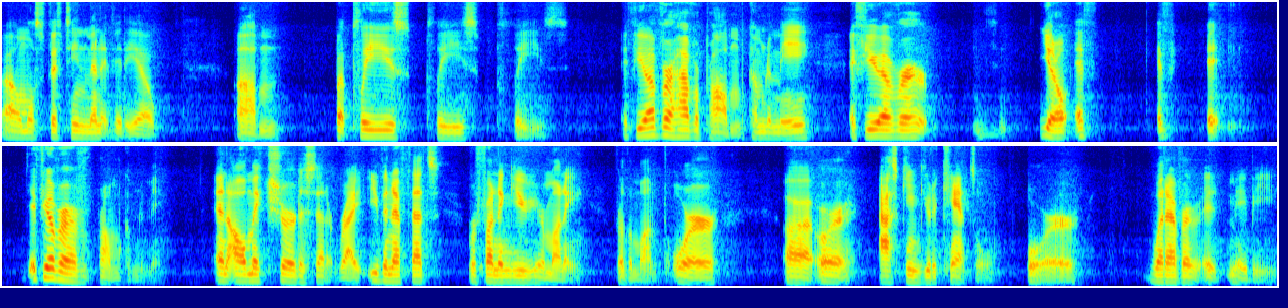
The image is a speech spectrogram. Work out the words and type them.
almost 15-minute video, um, but please, please, please, if you ever have a problem, come to me. If you ever, you know, if if if you ever have a problem, come to me, and I'll make sure to set it right, even if that's refunding you your money for the month, or uh, or asking you to cancel, or whatever it may be.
